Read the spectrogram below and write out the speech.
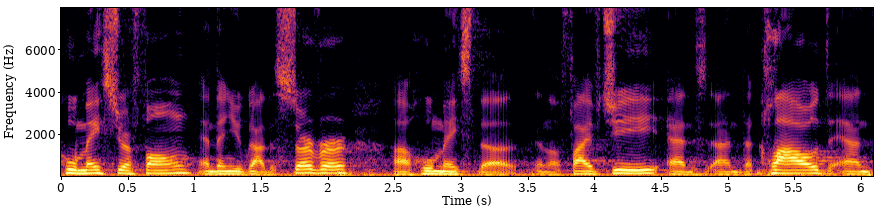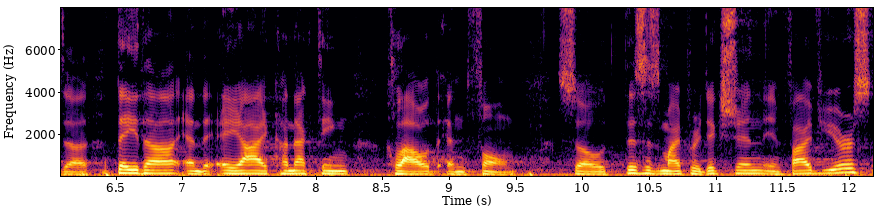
who makes your phone, and then you've got the server, uh, who makes the you know, 5G, and, and the cloud, and uh, data, and the AI connecting cloud and phone. So this is my prediction in five years.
